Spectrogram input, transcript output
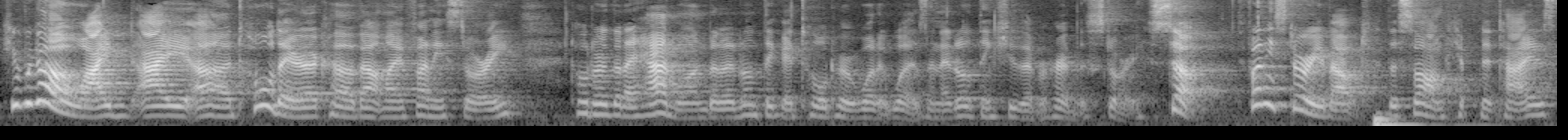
Here we go. I, I uh, told Erica about my funny story. Told her that I had one, but I don't think I told her what it was, and I don't think she's ever heard this story. So, funny story about the song Hypnotize.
